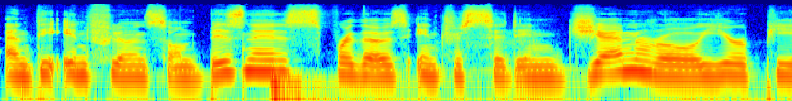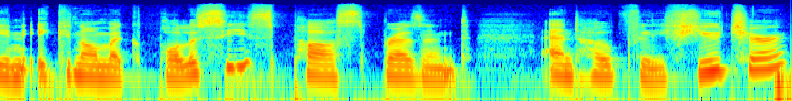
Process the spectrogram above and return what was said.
and the influence on business, for those interested in general European economic policies, past, present, and hopefully future,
